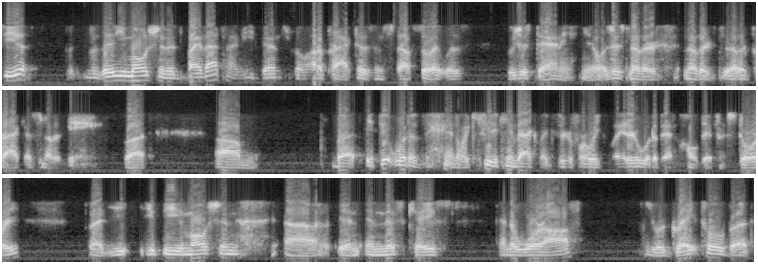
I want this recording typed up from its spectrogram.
see it. the emotion. By that time, he'd been through a lot of practice and stuff, so it was it was just Danny. You know, it was just another another another practice, another game. But um, but if it would have been like if he'd have came back like three or four weeks later, it would have been a whole different story. But you, you, the emotion uh, in in this case kind of wore off. You were grateful, but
